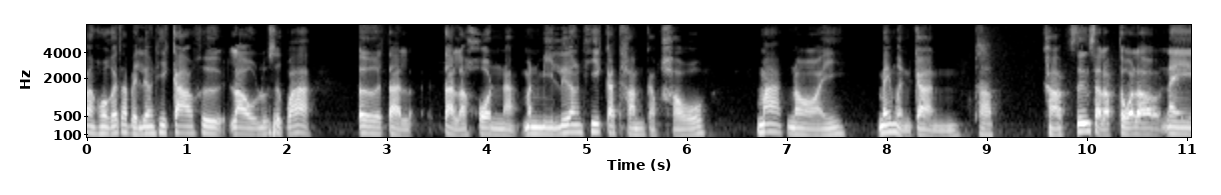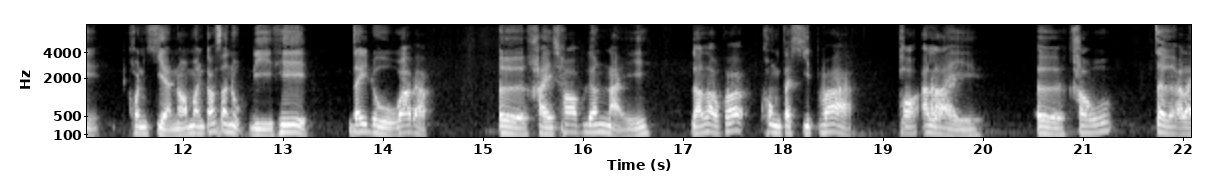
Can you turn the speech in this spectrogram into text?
บางคนก็จะเป็นเรื่องที่เก้าคือ เรารู้สึกว่า เออแต่แต่ละคนน่ะ มันมีเรื่องที่กระทำกับเขามากน้อยไม่เหมือนกันครับ ครับ ซึ่งสำหรับตัวเราในคนเขียนเนาะมันก็สนุกดีที่ได้ดูว่าแบบ เออ ใครชอบเรื่องไหน แล้วเราก็คงจะคิดว่า เพราะอะไร เออเขาเจออะไร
